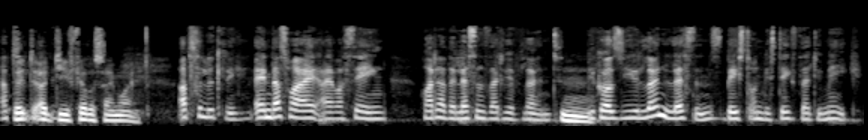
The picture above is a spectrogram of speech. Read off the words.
Absolutely. Do, uh, do you feel the same way? Absolutely. And that's why I was saying, what are the lessons that have learned? Mm. Because you learn lessons based on mistakes that you make.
